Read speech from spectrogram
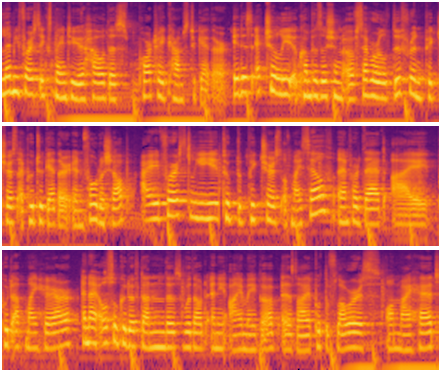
Let me first explain to you how this portrait comes together. It is actually a composition of several different pictures I put together in Photoshop. I firstly took the pictures of myself and for that I put up my hair. And I also could have done this without any eye makeup as I put the flowers on my head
